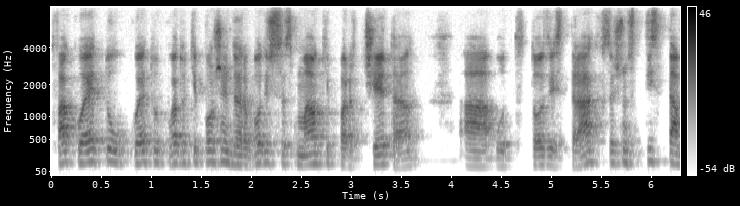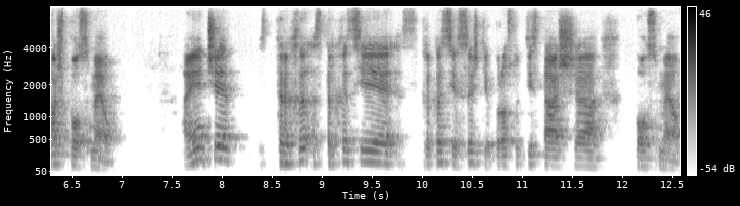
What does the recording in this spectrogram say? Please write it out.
Това, което, което, когато ти почнеш да работиш с малки парчета, а, от този страх, всъщност ти ставаш по-смел. А иначе страха, страха, си, е, страха си е същия, просто ти ставаш а, по-смел.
